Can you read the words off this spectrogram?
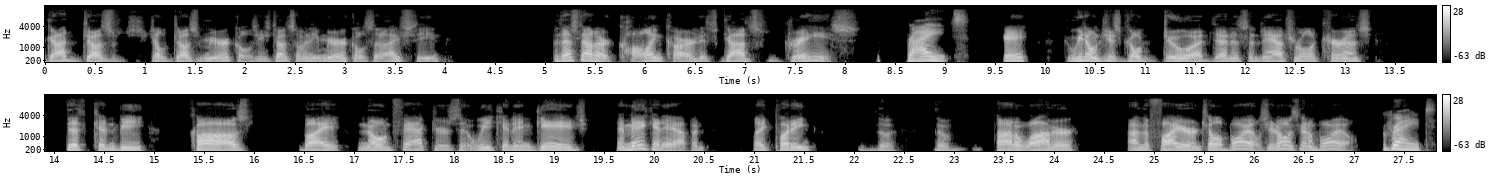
God does still does miracles. He's done so many miracles that I've seen, but that's not our calling card. It's God's grace. Right. Okay. We don't just go do it. Then it's a natural occurrence that can be caused by known factors that we can engage and make it happen, like putting the the pot of water on the fire until it boils. You know it's going to boil. Right.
